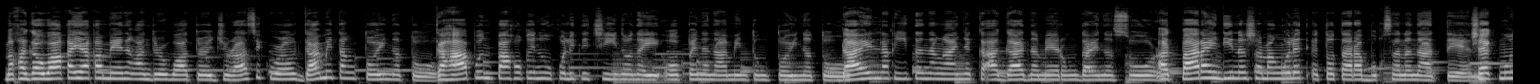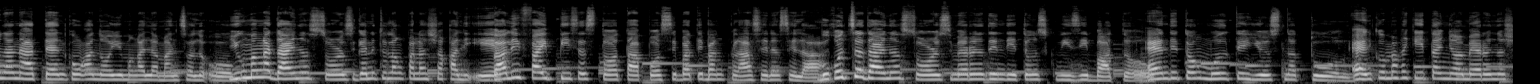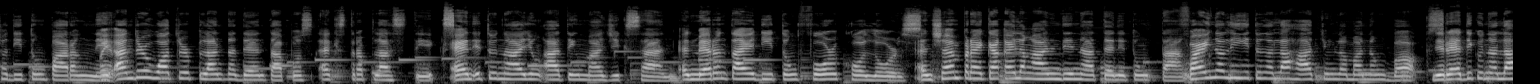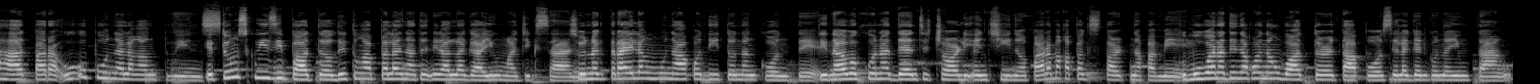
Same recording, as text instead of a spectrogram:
Makagawa kaya kami ng underwater Jurassic World gamit ang toy na to. Kahapon pa ako kinukulit ni Chino na i-open na namin tong toy na to dahil nakita na nga niya kaagad na merong dinosaur. At para hindi na siya mangulit, ito tara buksan na natin. Check muna natin kung ano yung mga laman sa loob. Yung mga dinosaurs, ganito lang pala siya kaliit. Bali 5 pieces to tapos iba't ibang klase na sila. Bukod sa dinosaurs, meron na din ditong squeezy bottle and itong multi-use na tool. And kung makikita nyo, meron na siya ditong parang net. May underwater plant na din, tapos extra plastics. And ito na yung ating magic sand. And meron tayo ditong four colors. And syempre, kakailanganin din natin itong tank. Finally, ito na lahat yung laman ng box. Niready ko na lahat para uupo na lang ang twins. Itong squeezy bottle, dito nga pala natin ilalagay yung magic sand. So, nagtry lang muna ako dito ng konti. Tinawag ko na din si Charlie and Chino para makapag-start na kami. Kumuha na din ako ng water, tapos ilagyan ko na yung tank.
